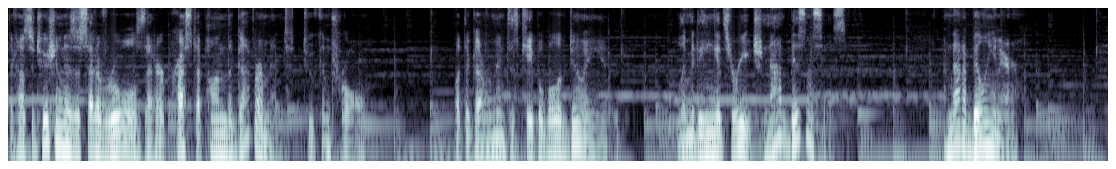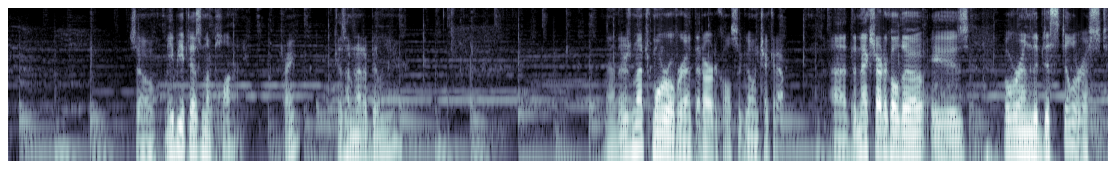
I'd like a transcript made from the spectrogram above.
The Constitution is a set of rules that are pressed upon the government to control what the government is capable of doing and limiting its reach, not businesses. I'm not a billionaire. So maybe it doesn't apply, right? because I'm not a billionaire. Now, there's much more over at that article, so go and check it out. Uh, the next article, though, is over in the Distillerist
